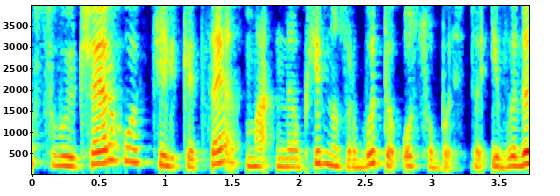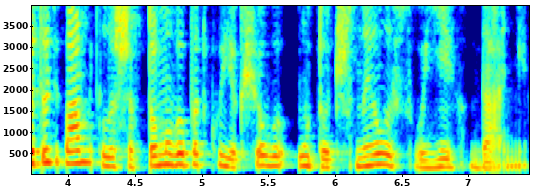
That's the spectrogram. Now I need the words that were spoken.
в свою чергу тільки це необхідно зробити особисто. І видадуть вам лише в тому випадку, якщо ви уточнили свої дані.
